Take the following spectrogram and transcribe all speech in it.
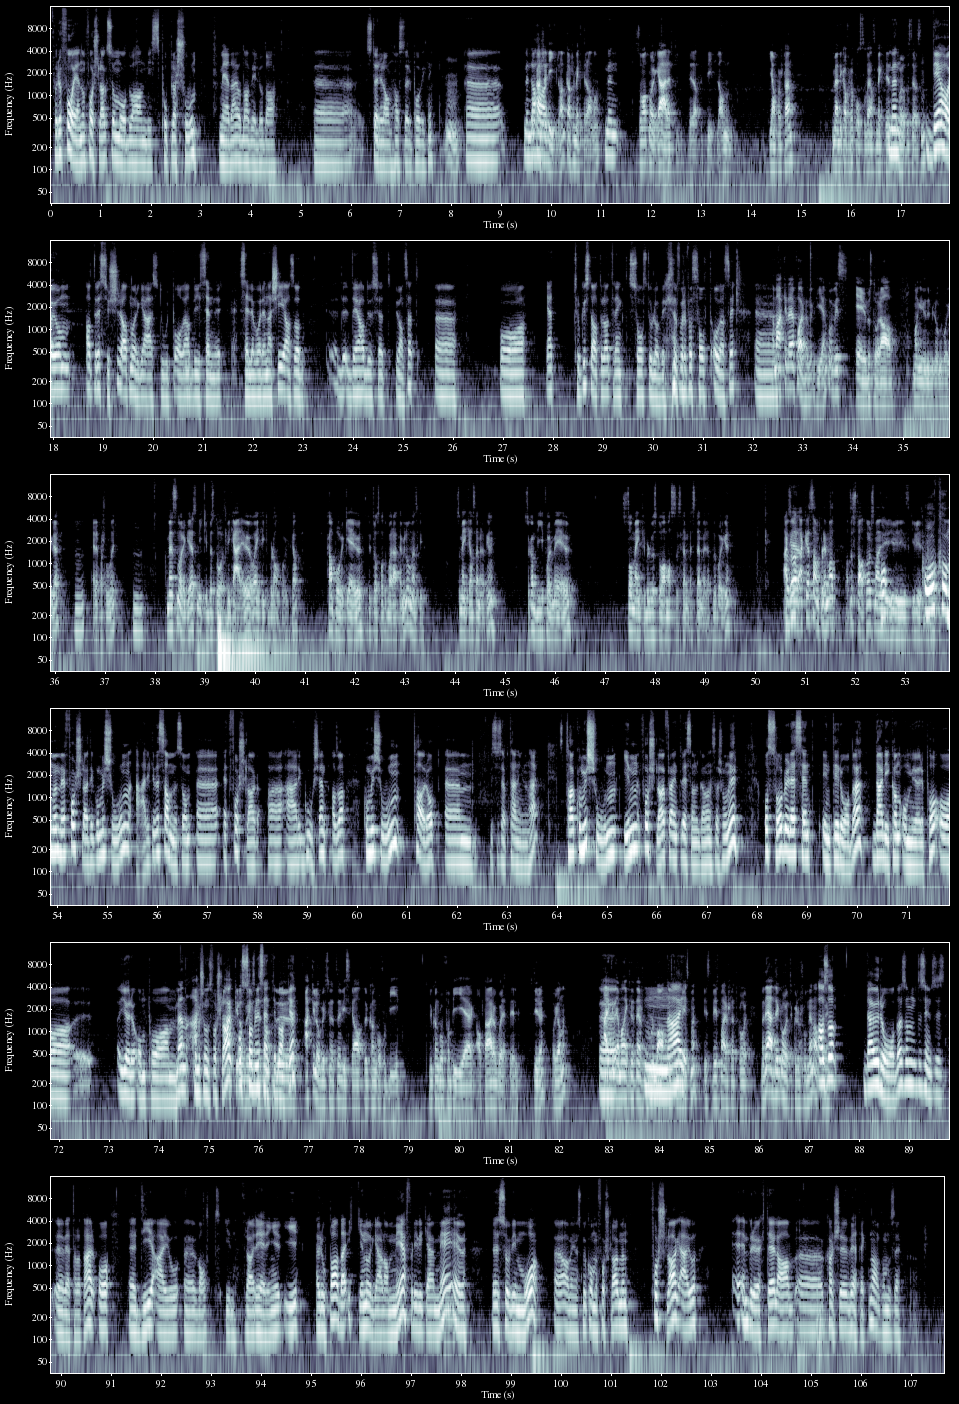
for å få gjennom forslag, så må du ha en viss populasjon med deg, og da vil jo da uh, større land ha større påvirkning. Mm. Uh, men, Og kanskje har, rikere land, kanskje mektigere land òg. Som at Norge er et relativt lite land, i anførselstegn. Men de kan fortsatt påstå det er ganske mektig i forhold til størrelsen. det har jo om at ressurser, at Norge er stor på olje, at vi sender, selger vår energi. Altså, det, det hadde jo skjedd uansett. Uh, og jeg tror ikke Statoil har trengt så stor lobbyvirksomhet for å få solgt olja si. Eh, Ja, men er ikke det fare for demokratiet? For hvis EU består av mange hundre millioner borgere, Mm. eller personer, Mm. mens Norge, som ikke består, som ikke er EU, og egentlig ikke burde ha påvirkningskraft, kan påvirke EU til tross for at det bare er fem millioner mennesker som ikke har stemmerett engang, så kan de forme EU, som egentlig burde bestå av masse stemme, stemmerettende borgere. Er, Altså- ikke, er ikke det samme problemet at, at det Statoil, som er Og- juridisk, juridisk Å komme med forslag til kommisjonen er ikke det samme som uh, et forslag uh, er godkjent. Altså, kommisjonen tar opp um, Hvis du ser på tegningen her, så tar kommisjonen inn forslag fra interesseorganisasjoner. Og så blir det sendt inn til rådet, der de kan omgjøre på og gjøre om på um, er- kommisjonens Er forslag. Og så blir det sendt tilbake. Du, er ikke lovvirksomheten hviska at du kan gå forbi Du kan gå forbi eh, alt det her og gå rett til styreorganet? Er ikke det man egentlig tenker som problematisk med? nei. Hvis, hvis man rett og slett går Men det, det går jo til korrupsjon igjen. Altså, det er jo rådet som til syvende og sist eh, vedtar dette her. Og eh, de er jo eh, valgt inn fra regjeringer i Europa, der ikke Norge er da med, fordi vi ikke er med i EU. Eh, så vi må eh, avhengig av om det kommer forslag. Men forslag er jo en brøkdel av eh, kanskje vedtektene, kan du si.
